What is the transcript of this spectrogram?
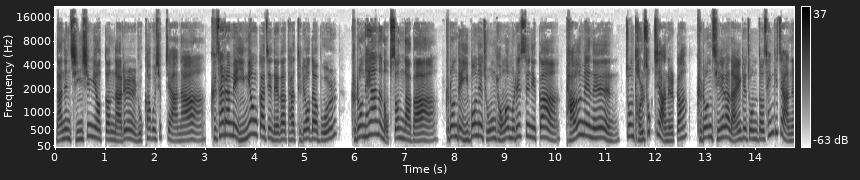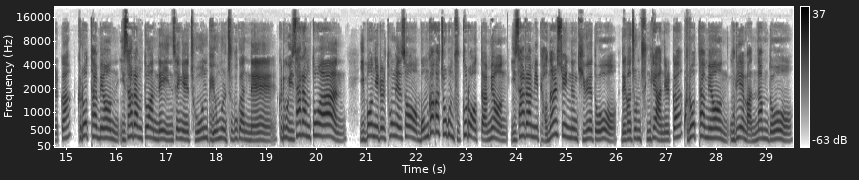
나는 진심이었던 나를 욕하고 싶지 않아. 그 사람의 이면까지 내가 다 들여다볼 그런 해안은 없었나 봐. 그런데 이번에 좋은 경험을 했으니까 다음에는 좀 덜 속지 않을까? 그런 지혜가 나에게 좀 더 생기지 않을까? 그렇다면 이 사람 또한 내 인생에 좋은 배움을 주고 갔네. 그리고 이 사람 또한 이번 일을 통해서 뭔가가 조금 부끄러웠다면 이 사람이 변할 수 있는 기회도 내가 좀 준 게 아닐까? 그렇다면 우리의 만남도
